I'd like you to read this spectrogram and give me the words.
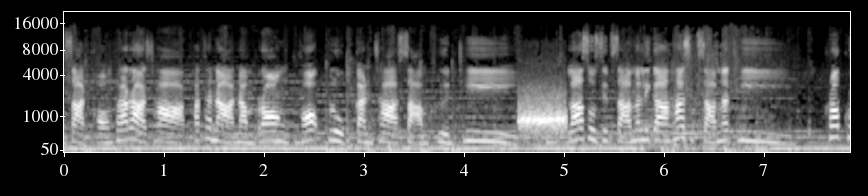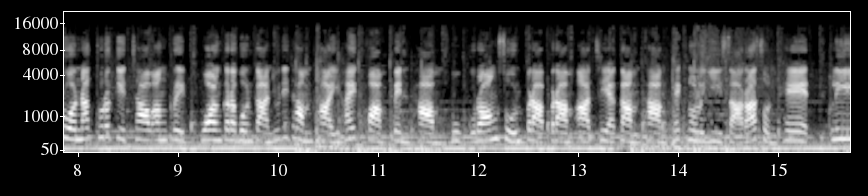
ำศาสตร์ของพระราชาพัฒนานำร่อง เพาะปลูกกัญชา 3 พื้นที่ ล่าสุด 13นาฬิกา53 นาทีครอบครัวนักธุรกิจชาวอังกฤษ วอนกระบวนการยุติธรรมไทยให้ความเป็นธรรม บุกร้องศูนย์ปราบปรามอาชญากรรมทางเทคโนโลยีสารสนเทศคลี่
